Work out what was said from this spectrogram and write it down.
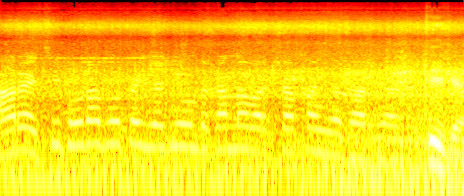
ਆ ਐਸੀ ਥੋੜਾ ਬਹੁਤ ਹੀ ਆ ਜੀ, ਹੁਣ ਦੁਕਾਨਾਂ ਵਰਕਸ਼ਾਪਾਂ ਹੀ ਆ ਸਾਰੀਆਂ ਜੀ। ਠੀਕ ਹੈ।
